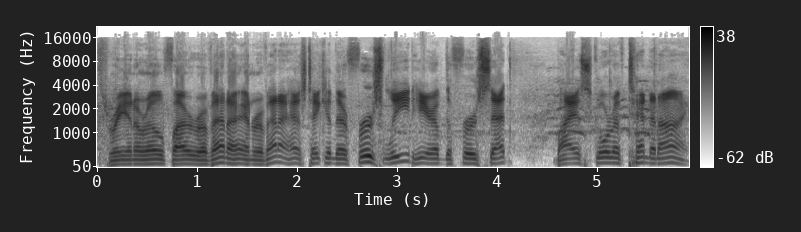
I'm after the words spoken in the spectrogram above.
Three in a row for Ravenna, and Ravenna has taken their first lead here of the first set by a score of 10 to 9.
